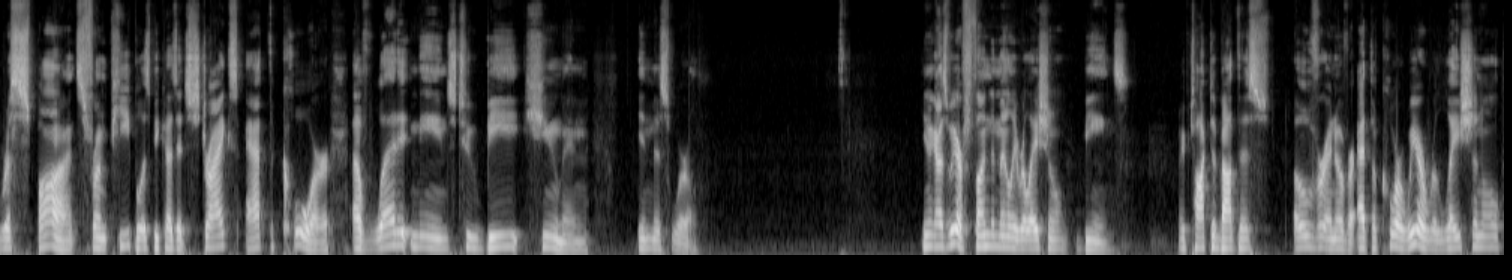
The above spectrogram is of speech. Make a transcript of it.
response from people is because it strikes at the core of what it means to be human in this world. You know, guys, we are fundamentally relational beings. We've talked about this over and over. At the core, we are relational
